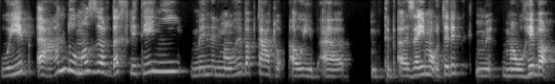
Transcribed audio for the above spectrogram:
ويبقى عنده مصدر دخل تاني من الموهبة بتاعته أو يبقى تبقى زي ما قلت لك موهبة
